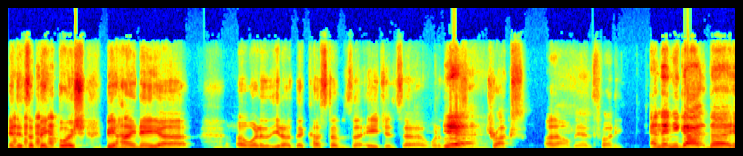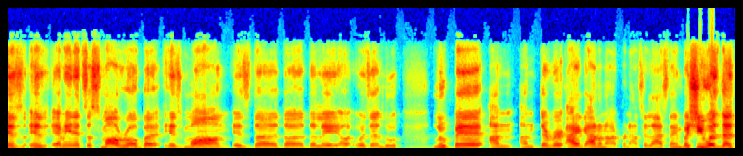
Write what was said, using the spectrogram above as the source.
and it's a big bush behind a uh, uh one of the, you know the customs uh, agents uh one of those Yeah. trucks. Oh no, man, it's funny. And then you got the his his. I mean, it's a small role, but his mom is the the the late. Uh, was it Lu, Lupe An Antever? I I don't know how to pronounce her last name, but she was the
